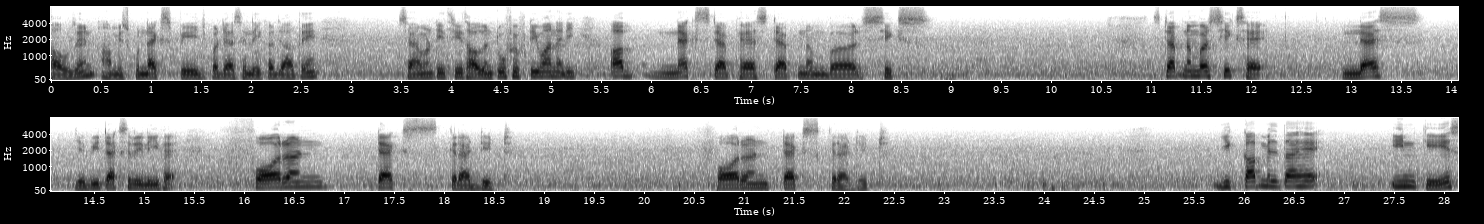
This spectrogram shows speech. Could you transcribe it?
थाउज़ेंड हम इसको नेक्स्ट पेज पर जैसे लेकर जाते हैं seventy three thousand two fifty one है जी। अब नेक्स्ट स्टेप है step number six step number six है लेस ये भी टैक्स रिलीफ है। Foreign tax credit foreign tax credit ये कब मिलता है? In case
